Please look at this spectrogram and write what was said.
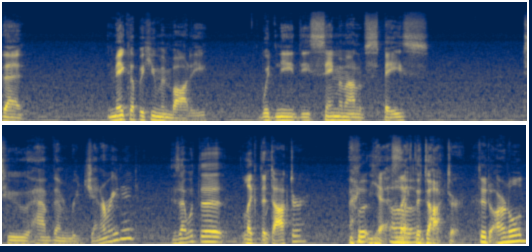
that make up a human body would need the same amount of space to have them regenerated. Is that what the? Like the Doctor. But, yes, uh, like the doctor. Did Arnold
